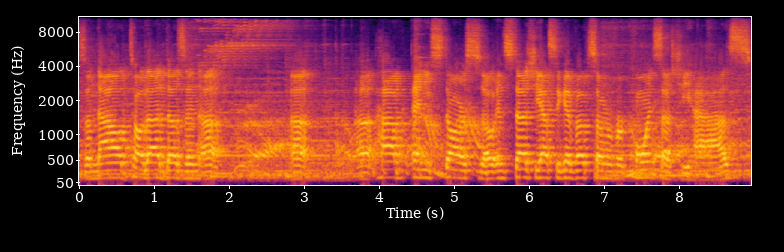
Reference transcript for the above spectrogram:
So now Toadette doesn't uh, uh, uh, have any stars, so instead she has to give up some of her coins that she has.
